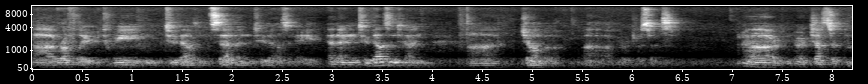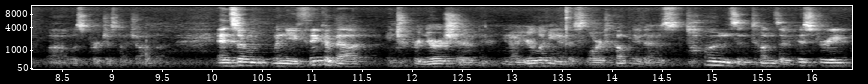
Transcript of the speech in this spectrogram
uh, roughly between 2007 2008, and then in 2010, uh, Jamba uh, purchased us. Uh, or Jesta uh, was purchased by Jamba. And so when you think about entrepreneurship, you know, you're looking at this large company that has tons and tons of history.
